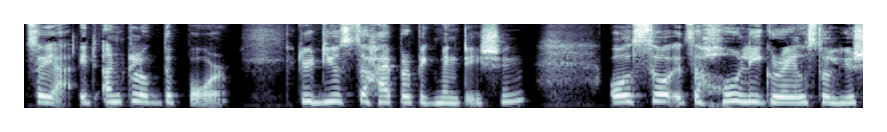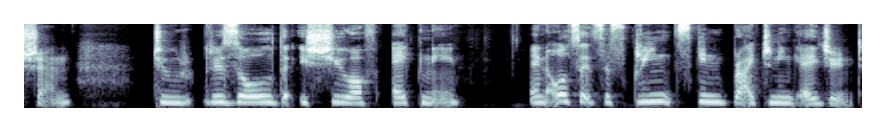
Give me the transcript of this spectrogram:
So yeah, it unclog the pore. reduce the hyperpigmentation. Also, it's a holy grail solution to resolve the issue of acne. And also, it's a skin, skin brightening agent.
